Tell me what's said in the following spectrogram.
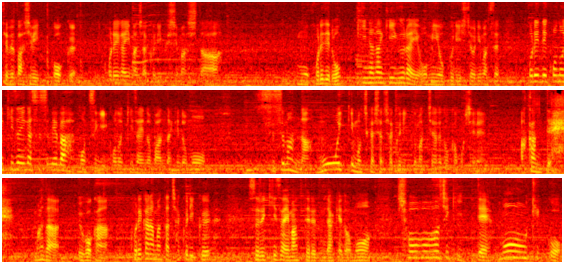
セブパシフィック航空これが今着陸しました。もうこれで6機7機ぐらいお見送りしております。これでこの機材が進めばもう次この機材の番だけども進まんな。もう1機もしかしたら着陸待ちあるのかもしれん。あかんって。まだ動かん。これからまた着陸する機材待ってるんだけども正直言ってもう結構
